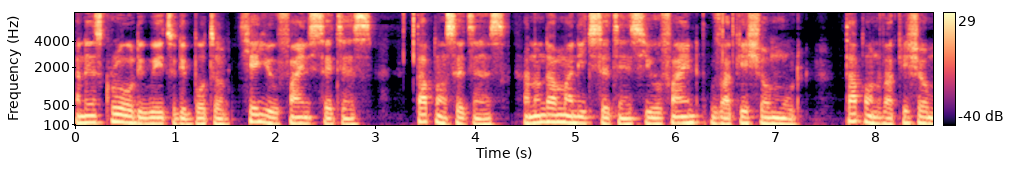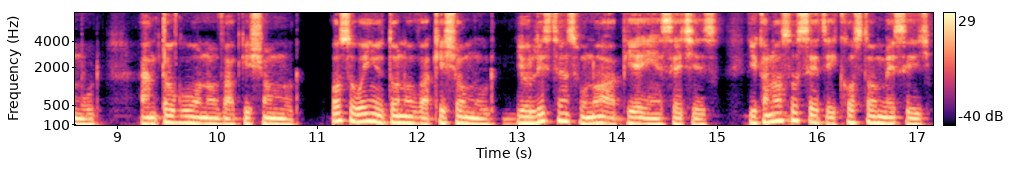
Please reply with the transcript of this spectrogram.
and then scroll all the way to the bottom. Here you'll find settings. Tap on settings and under manage settings you will find vacation mode. Tap on vacation mode and toggle on on vacation mode. Also when you turn on vacation mode, your listings will not appear in searches. You can also set a custom message.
